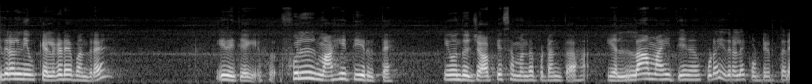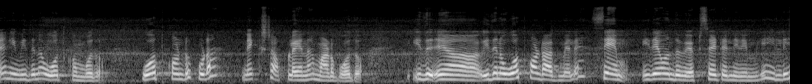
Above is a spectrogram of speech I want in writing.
ಇದರಲ್ಲಿ ನೀವು ಕೆಳಗಡೆ ಬಂದರೆ ಈ ರೀತಿಯಾಗಿ ಫುಲ್ ಮಾಹಿತಿ ಇರುತ್ತೆ. ಈ ಒಂದು ಜಾಬ್ಗೆ ಸಂಬಂಧಪಟ್ಟಂತಹ ಎಲ್ಲ ಮಾಹಿತಿಯನ್ನು ಕೂಡ ಇದರಲ್ಲೇ ಕೊಟ್ಟಿರ್ತಾರೆ. ನೀವು ಇದನ್ನು ಓದ್ಕೊಬೋದು. ಓದ್ಕೊಂಡು ಕೂಡ ನೆಕ್ಸ್ಟ್ ಅಪ್ಲೈನ ಮಾಡ್ಬೋದು. ಇದು ಇದನ್ನು ಓದ್ಕೊಂಡಾದಮೇಲೆ ಸೇಮ್ ಇದೇ ಒಂದು ವೆಬ್ಸೈಟಲ್ಲಿ ನಿಮಗೆ ಇಲ್ಲಿ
